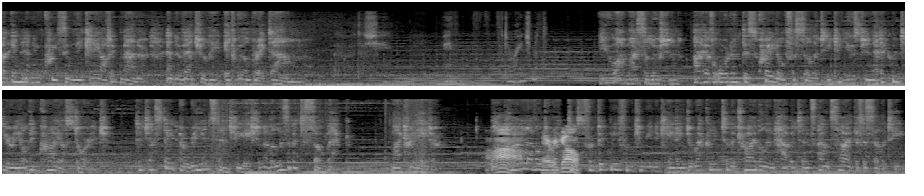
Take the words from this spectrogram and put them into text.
but in an increasingly chaotic manner, and eventually it will break down. Does she mean the derangement? You are my solution. I have ordered this cradle facility to use genetic material in cryostorage to gestate a reinstantiation of Elizabeth Sobeck, my creator. While Ah, high-level there we directives go. forbid me from communicating directly to the tribal inhabitants outside the facility.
